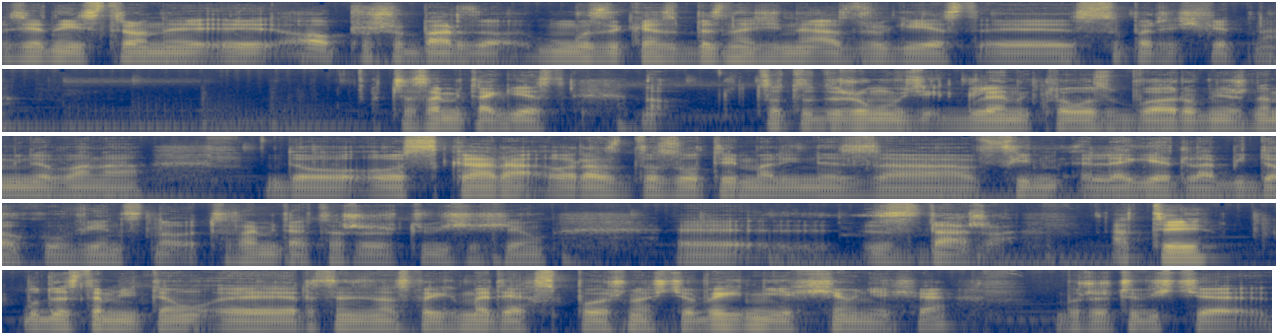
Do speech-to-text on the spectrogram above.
z jednej strony, y, o proszę bardzo, muzyka jest beznadziejna, a z drugiej jest y, super świetna. Czasami tak jest. No, co tu dużo mówić, Glenn Close była również nominowana do Oscara oraz do Złotej Maliny za film Elegia dla Bidoków, więc no, czasami tak to rzeczywiście się e, zdarza. A ty udostępnij tę recenzję na swoich mediach społecznościowych, niech się niesie, bo rzeczywiście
